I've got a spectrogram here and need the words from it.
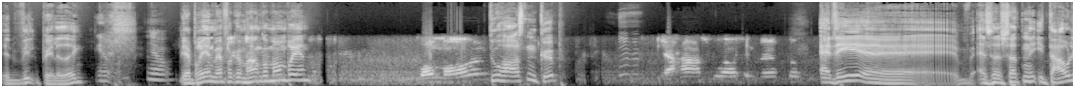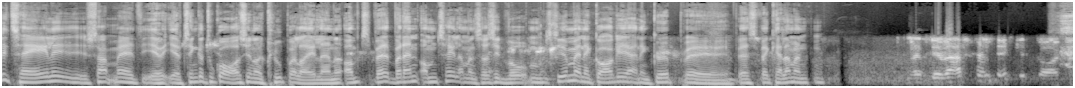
et vildt billede, ikke? Jo. jo. Vi har Brian med fra København. Godmorgen, Brian. Godmorgen. Du har også en gøb. Jeg har sgu også en bøf, du. Er det øh, altså sådan i daglig tale, sammen med, at- jeg, jeg tænker, du går også i noget klub eller et eller andet. Om, hvordan omtaler man så sit våben? Siger man en gokkejern, en gøb? Øh, hvad, hvad kalder man den? Man skal i hvert fald ikke et godt.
